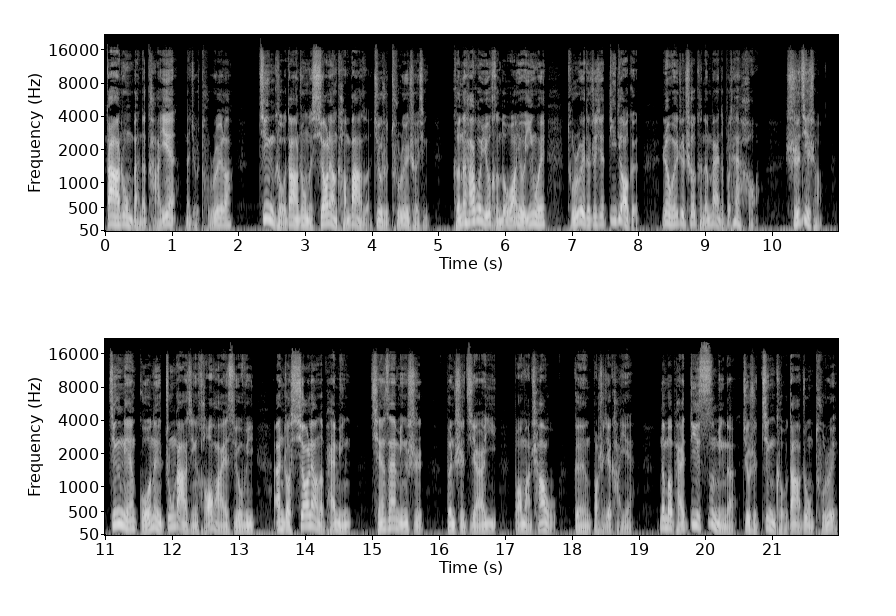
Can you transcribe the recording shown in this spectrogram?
大众版的卡宴，那就是途锐了。进口大众的销量扛把子就是途锐车型。可能还会有很多网友因为途锐的这些低调梗，认为这车可能卖的不太好。实际上，今年国内中大型豪华 SUV 按照销量的排名，前三名是奔驰 GLE、宝马 X5 跟保时捷卡宴。那么排第四名的就是进口大众途锐，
